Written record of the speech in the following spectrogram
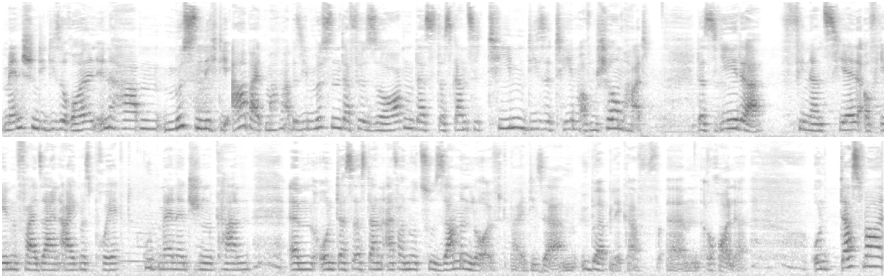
Menschen, die diese Rollen innehaben, müssen nicht die Arbeit machen, aber sie müssen dafür sorgen, dass das ganze Team diese Themen auf dem Schirm hat. Dass jeder finanziell auf jeden Fall sein eigenes Projekt gut managen kann ähm, und dass das dann einfach nur zusammenläuft bei dieser ähm, Überblickerrolle. Ähm, und das war,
